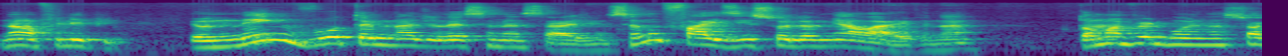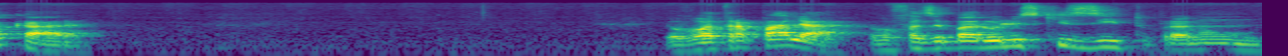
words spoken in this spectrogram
Não, Felipe, eu nem vou terminar de ler essa mensagem. Você não faz isso olhando minha live, né? Toma vergonha na sua cara. Eu vou atrapalhar. Eu vou fazer barulho esquisito para não.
